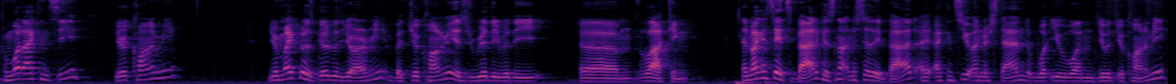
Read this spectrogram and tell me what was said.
From what I can see, your economy, your micro is good with your army, but your economy is really, really um, lacking. I'm not gonna say it's bad because it's not necessarily bad. I, I can see you understand what you want to do with your economy,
